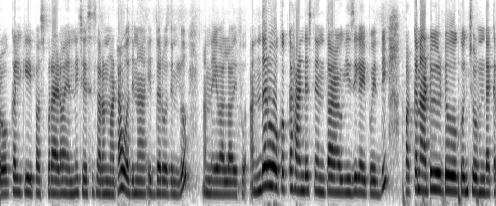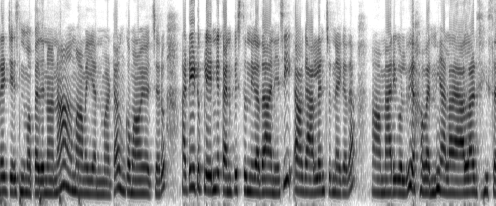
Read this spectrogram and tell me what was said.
రోకల్కి పసుపు రాయడం అవన్నీ చేసేసారనమాట వదిన ఇద్దరు వదినలు అన్నయ్య వాళ్ళ వైఫ్ అందరూ ఒక్కొక్క హ్యాండ్ వేస్తే ఎంత ఈజీగా అయిపోయింది పక్కన అటు ఇటు కొంచెం డెకరేట్ చేసింది మా పెదనాన్న మామయ్య అనమాట ఇంకో మామయ్య వచ్చారు. అటు ఇటు ప్లెయిన్గా కనిపిస్తుంది కదా అనేసి ఆ గార్లెండ్స్ ఉన్నాయి కదా మ్యారీగోల్డ్వి అవన్నీ అలా అలాడి తీశారు.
